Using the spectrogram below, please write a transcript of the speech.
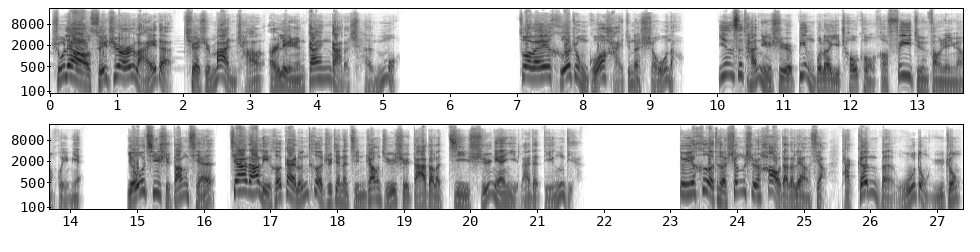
孰料随之而来的却是漫长而令人尴尬的沉默。作为合众国海军的首脑，因斯坦女士并不乐意抽空和非军方人员会面，尤其是当前加达里和盖伦特之间的紧张局势达到了几十年以来的顶点。对于赫特声势浩大的亮相，他根本无动于衷。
